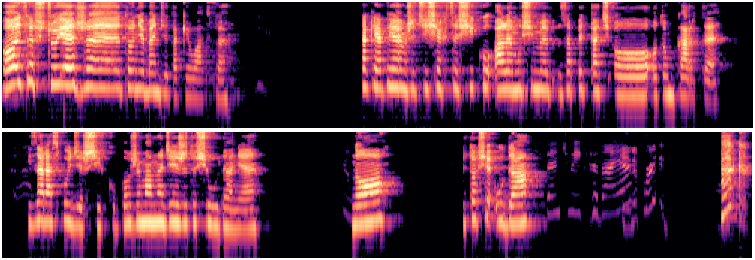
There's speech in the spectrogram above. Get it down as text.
Oj, coś czuję, że to nie będzie takie łatwe. Tak, ja wiem, że ci się chce siku, ale musimy zapytać o, o tą kartę. I zaraz pójdziesz siku. Boże, mam nadzieję, że to się uda, nie? No. Czy to się uda? Tak?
